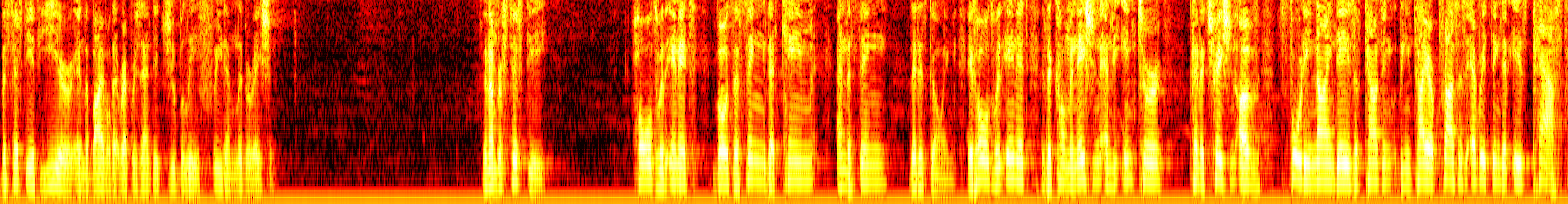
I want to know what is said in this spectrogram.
the 50th year in the Bible that represented Jubilee, freedom, liberation. The number 50 holds within it both the thing that came and the thing that is going. It holds within it the culmination and the interpenetration of 49 days of counting the entire process, everything that is past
